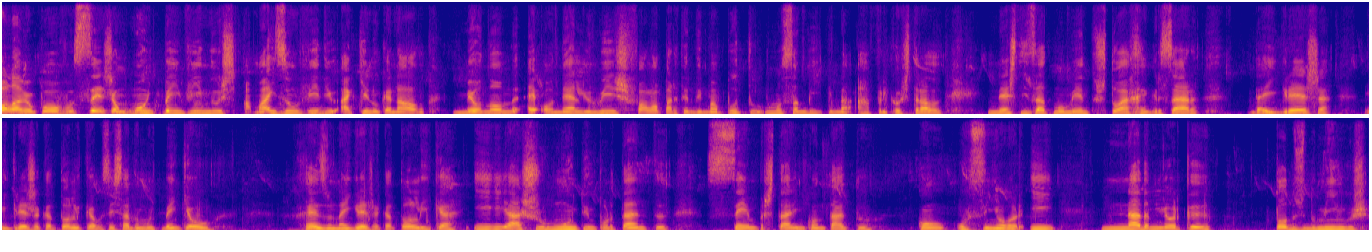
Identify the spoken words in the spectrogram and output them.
Olá meu povo, sejam muito bem-vindos a mais um vídeo aqui no canal. Meu nome é Onélio Luiz, falo a partir de Maputo, Moçambique, na África Austral. Neste exato momento estou a regressar da igreja, igreja católica. Vocês sabem muito bem que eu rezo na igreja católica e acho muito importante sempre estar em contato com o Senhor. E nada melhor que todos os domingos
